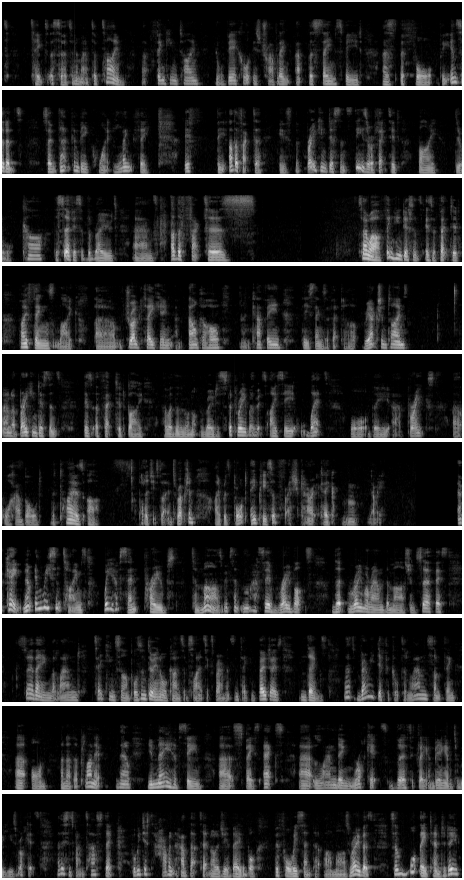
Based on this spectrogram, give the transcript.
takes a certain amount of time. That thinking time, your vehicle is traveling at the same speed as before the incident. So that can be quite lengthy. If the other factor is the braking distance, these are affected by your car, the surface of the road, and other factors. So our thinking distance is affected by things like um, drug taking and alcohol and caffeine. These things affect our reaction times and our braking distance is affected by whether or not the road is slippery, whether it's icy or wet, or the uh, brakes, uh, or how bold the tyres are. Apologies for that interruption. I was brought a piece of fresh carrot cake. Mm, yummy. Okay, now in recent times we have sent probes to Mars. We've sent massive robots that roam around the Martian surface, surveying the land, taking samples and doing all kinds of science experiments and taking photos and things. That's very difficult to land something uh, on another planet. Now, you may have seen uh, SpaceX uh, landing rockets vertically and being able to reuse rockets. Now, this is fantastic, but we just haven't had that technology available before we sent up our Mars rovers. So what they tend to do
